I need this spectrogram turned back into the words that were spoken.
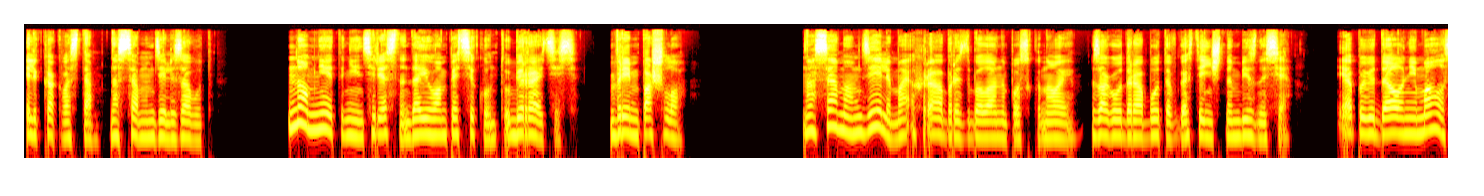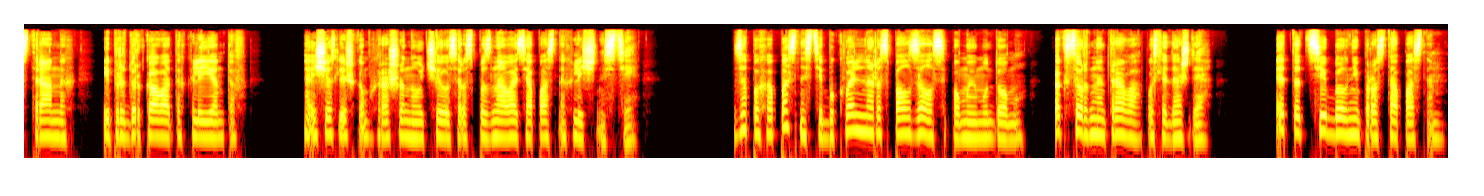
Или как вас там на самом деле зовут? Но мне это не интересно. Даю вам пять секунд. Убирайтесь. Время пошло. На самом деле, моя храбрость была напускной. За годы работы в гостиничном бизнесе я повидала немало странных и придурковатых клиентов, а еще слишком хорошо научилась распознавать опасных личностей — Запах опасности буквально расползался по моему дому, как сорная трава после дождя. Этот тип был не просто опасным.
